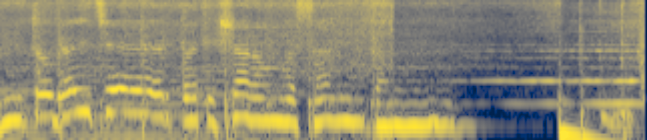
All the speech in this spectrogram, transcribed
నీతో గడిచే ప్రతి క్షణం వసంతం.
